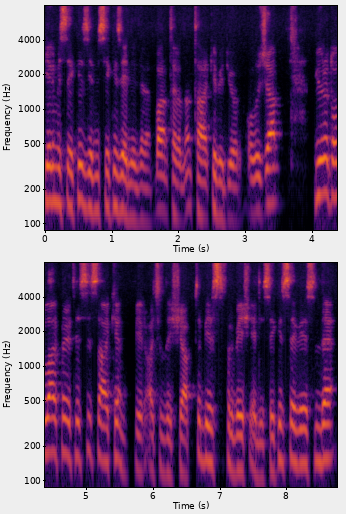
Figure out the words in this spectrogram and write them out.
28-28.50 lira bant aralığını takip ediyor olacağım. Euro dolar paritesi sakin bir açılış yaptı. 1.0558 seviyesinde.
